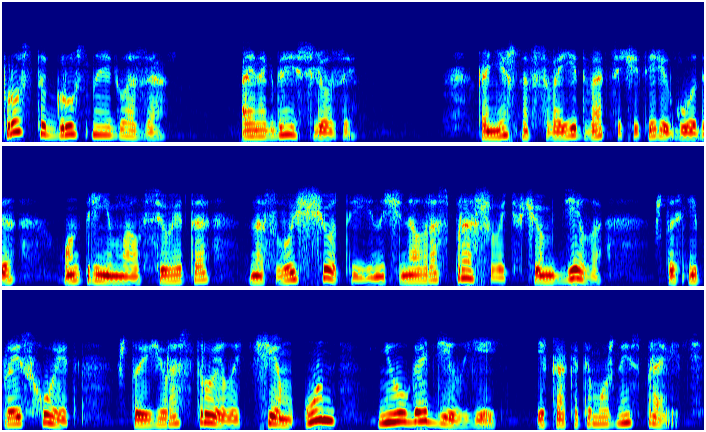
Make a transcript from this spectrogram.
просто грустные глаза – а иногда и слезы. Конечно, в свои 24 года он принимал все это на свой счет и начинал расспрашивать, в чем дело, что с ней происходит, что ее расстроило, чем он не угодил ей и как это можно исправить.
